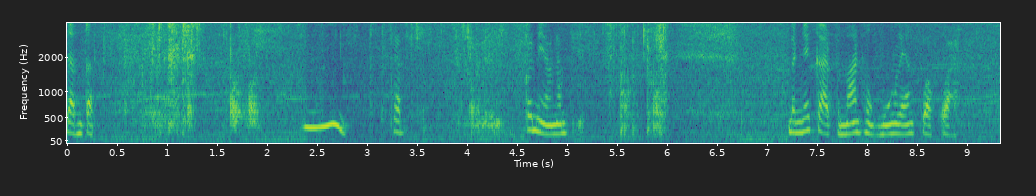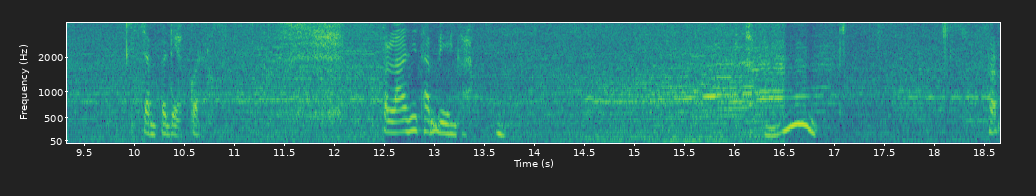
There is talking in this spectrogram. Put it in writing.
จำตับอืมครับก็เหนียวน้ำ บรรยากาศประมาณหกโมงแรงกว่าๆจำประเดกก่อน ปลาร้าที่ทำเองค่ะครับ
